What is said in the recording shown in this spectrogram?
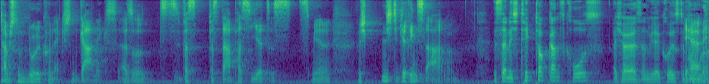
da habe ich so null Connection, gar nichts. Also was, was da passiert, ist, ist mir nicht die geringste Ahnung. Ist da nicht TikTok ganz groß? Ich höre jetzt dann wieder größte Boomer. Ja.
